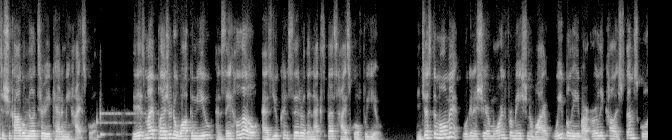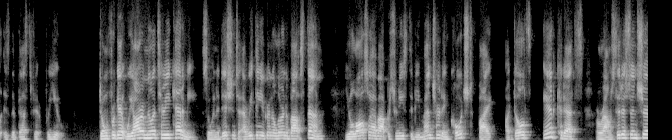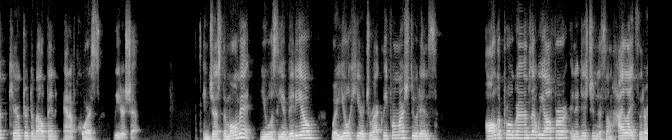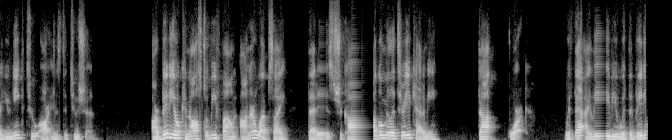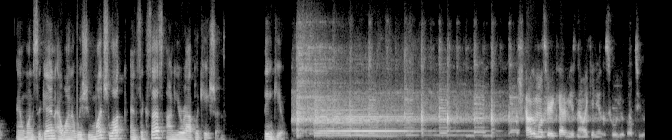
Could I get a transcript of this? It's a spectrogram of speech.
to Chicago Military Academy High School. It is my pleasure to welcome you and say hello as you consider the next best high school for you. In just a moment, we're going to share more information of why we believe our early college STEM school is the best fit for you. Don't forget, we are a military academy, so in addition to everything you're going to learn about STEM, you'll also have opportunities to be mentored and coached by adults and cadets around citizenship, character development, and of course, leadership. In just a moment, you will see a video where you'll hear directly from our students all the programs that we offer, in addition to some highlights that are unique to our institution. Our video can also be found on our website, that is chicagomilitaryacademy.org. With that, I leave you with the video. And once again, I want to wish you much luck and success on your application. Thank you. Chicago Military Academy is not like any other school you'll go to.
